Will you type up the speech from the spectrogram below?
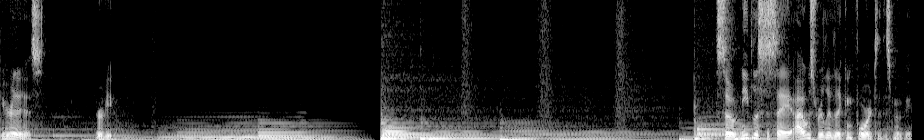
here it is, the review. So, needless to say, I was really looking forward to this movie.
